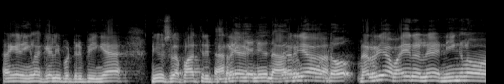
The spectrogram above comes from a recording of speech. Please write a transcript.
நீங்க நீங்களாம் கேள்விப்பட்டிருப்பீங்க. நியூஸ்ல பார்த்திருப்பீங்க. நிறைய நிறைய வைரல் நீங்களும்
